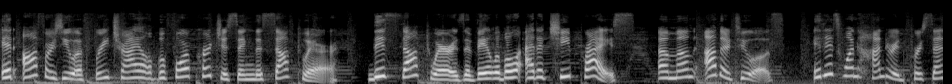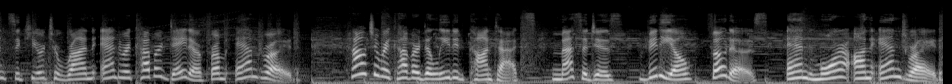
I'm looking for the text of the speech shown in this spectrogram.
It offers you a free trial before purchasing the software. This software is available at a cheap price. Among other tools, it is 100% secure to run and recover data from Android. How to recover deleted contacts, messages, video, photos, and more on Android.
